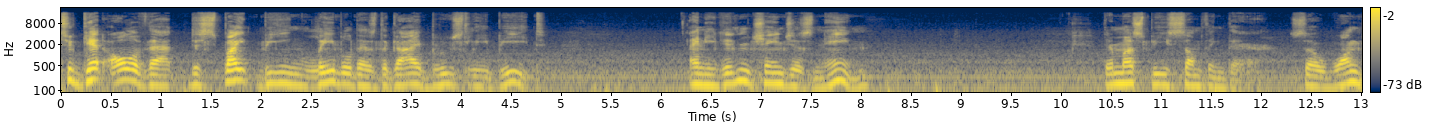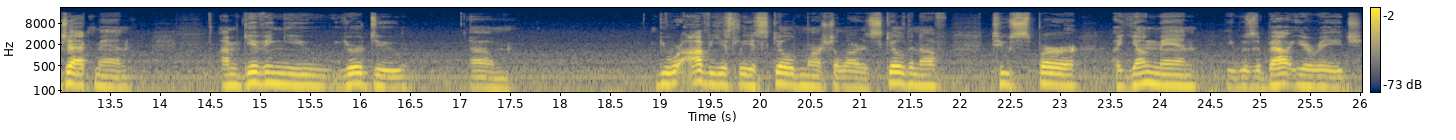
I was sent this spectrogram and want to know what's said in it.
to get all of that despite being labeled as the guy Bruce Lee beat, and he didn't change his name, there must be something there. So, Wong Jack Man, I'm giving you your due. Um, you were obviously a skilled martial artist, skilled enough to spur a young man, he was about your age,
